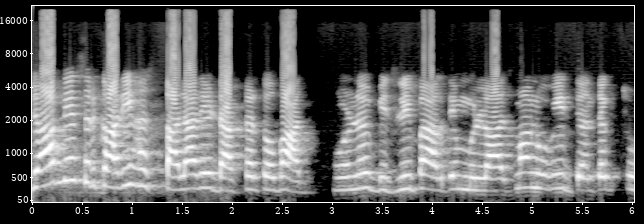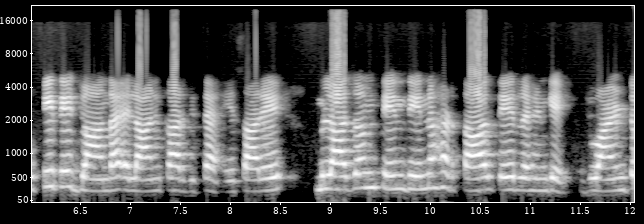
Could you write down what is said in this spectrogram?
ਪੰਜਾਬ ਦੇ ਸਰਕਾਰੀ ਹਸਪਤਾਲਾਂ ਦੇ ਡਾਕਟਰ ਤੋਂ ਬਾਅਦ ਹੁਣ ਬਿਜਲੀ ਵਿਭਾਗ ਦੇ ਮੁਲਾਜ਼ਮਾਂ ਨੂੰ ਵੀ ਜਨਤਕ ਛੁੱਟੀ ਤੇ ਜਾਣ ਦਾ ਐਲਾਨ ਕਰ ਦਿੱਤਾ ਹੈ। ਇਹ ਸਾਰੇ ਮੁਲਾਜ਼ਮ 3 ਦਿਨ ਹੜਤਾਲ ਤੇ ਰਹਿਣਗੇ। ਜੁਆਇੰਟ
